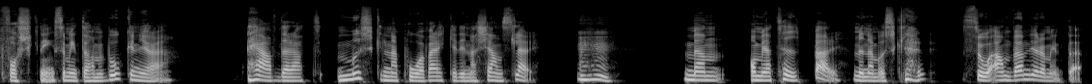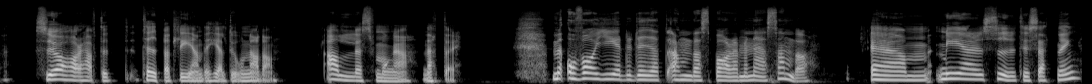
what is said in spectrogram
forskning som inte har med boken att göra hävdar att musklerna påverkar dina känslor. Mhm. Men om jag tejpar mina muskler så använder jag dem inte. Så jag har haft ett tejpat leende helt i onödan. Alldeles för många nätter. Men, och vad ger det dig att andas bara med näsan då? Ehm, mer syretillsättning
